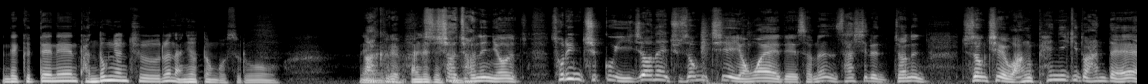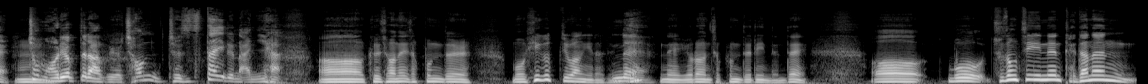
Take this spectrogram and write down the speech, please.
근데 그때는 단독 연출은 아니었던 것으로 네, 아 그래요. 알려졌습니다. 저, 저는요 소림축구 이전의 주성치의 영화에 대해서는 사실은 저는 주성치의 왕팬이기도 한데 음. 좀 어렵더라고요. 전제 스타일은 아니야. 어그 전에 작품들 뭐 희극지왕이라든지 네. 네 이런 작품들이 있는데 어 뭐 주성치는 대단한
